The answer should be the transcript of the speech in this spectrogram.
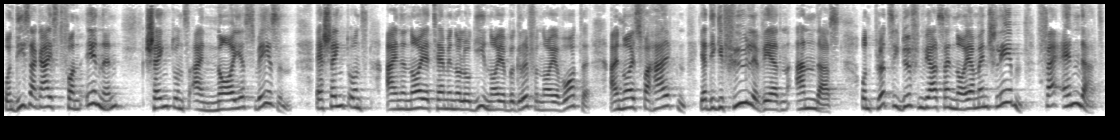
Und dieser Geist von innen schenkt uns ein neues Wesen. Er schenkt uns eine neue Terminologie, neue Begriffe, neue Worte, ein neues Verhalten. Ja, die Gefühle werden anders und plötzlich dürfen wir als ein neuer Mensch leben, verändert.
